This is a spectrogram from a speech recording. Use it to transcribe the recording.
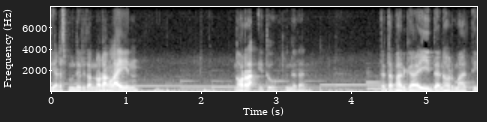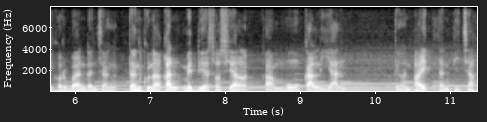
di atas penderitaan orang lain. Norak itu beneran. Tetap hargai dan hormati korban dan jangan dan gunakan media sosial kamu kalian dengan baik dan bijak.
